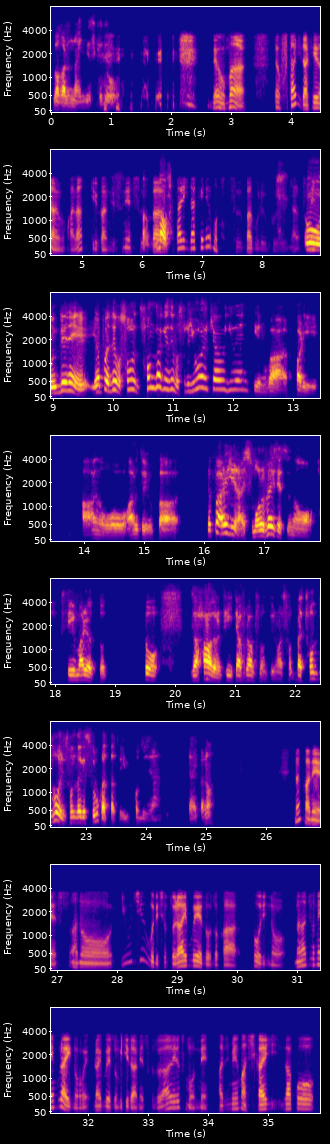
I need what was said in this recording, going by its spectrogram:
わからないんですけど。でもまあ、だから二人だけなのかなっていう感じですね。スーパー、まあ二人だけでもスーパーグループになると、ね。うん。でね、やっぱりでもそ、そんだけでもそれ言われちゃうゆえんっていうのが、やっぱり、ああの、あるというか、やっぱりあれじゃない？スモールフェイセスのスティーブ・マリオットと、ザ・ハードのピーター・フランプトンっていうのは、そやっぱりそ当時そんだけすごかったということじゃないかな。なんかね、あのー、YouTube でちょっとライブ映像とか、当時の70年ぐらいのライブ映像を見てたんですけど、あれですもんね、はじめ、まあ、司会がこう、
